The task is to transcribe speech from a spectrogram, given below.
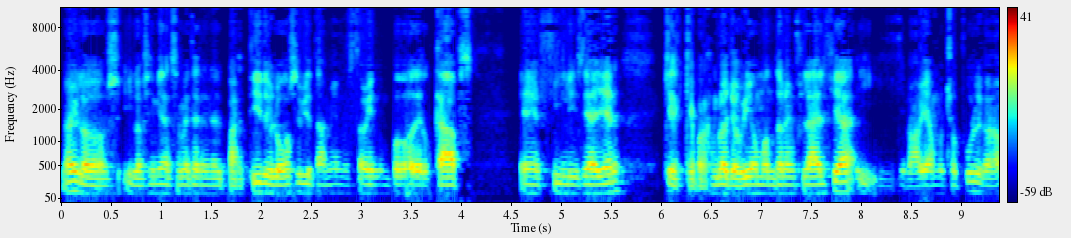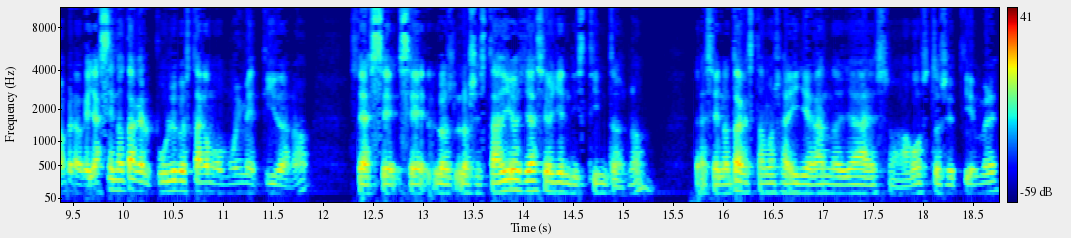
¿no? Y los, y los Indians se meten en el partido y luego se vio también, está viendo un poco del Caps eh, Phillies de ayer, que, que, por ejemplo llovía un montón en Filadelfia y, no había mucho público, ¿no? Pero que ya se nota que el público está como muy metido, ¿no? O sea, se, se, los, los estadios ya se oyen distintos, ¿no? Se nota que estamos ahí llegando ya a eso, agosto, septiembre,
